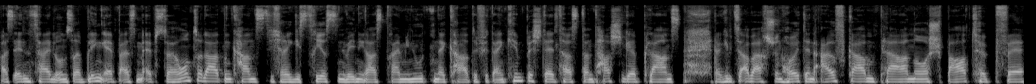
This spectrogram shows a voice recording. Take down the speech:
als Elternteil unsere Bling-App aus dem App Store herunterladen kannst, dich registrierst in weniger als drei Minuten eine Karte für dein Kind bestellt hast, dann Taschengeld planst. Da gibt es aber auch schon heute einen Aufgabenplaner, Spartöpfe,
